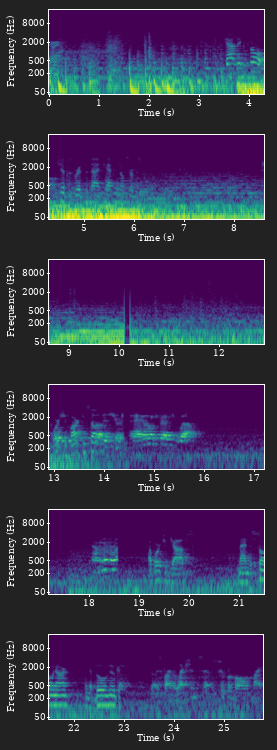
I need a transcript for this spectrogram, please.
Carry. Captain in control. Ship is rigged for dive, Captain. No service. Worship Arkansas. This shirt, and I know we dress you well. I've worked your jobs. Manned the sonar, and the bull nuke. Those five elections, seven Super Bowls, my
